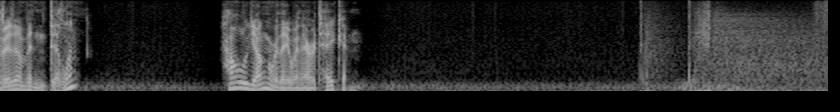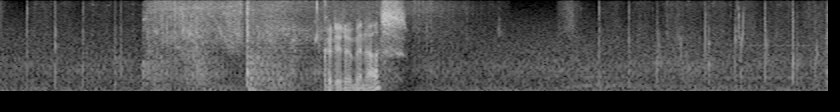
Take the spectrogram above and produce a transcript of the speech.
Could it have been Dylan? How young were they when they were taken? Could it have been us?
